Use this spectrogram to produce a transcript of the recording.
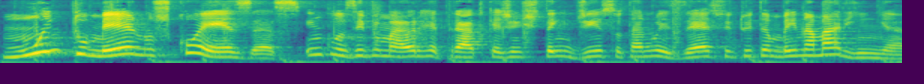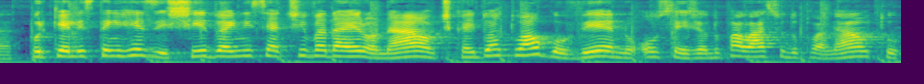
muito menos coesas. Inclusive, o maior retrato que a gente tem disso está no Exército e também na Marinha, porque eles têm resistido à iniciativa da Aeronáutica e do atual governo, ou seja, do Palácio do Planalto,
